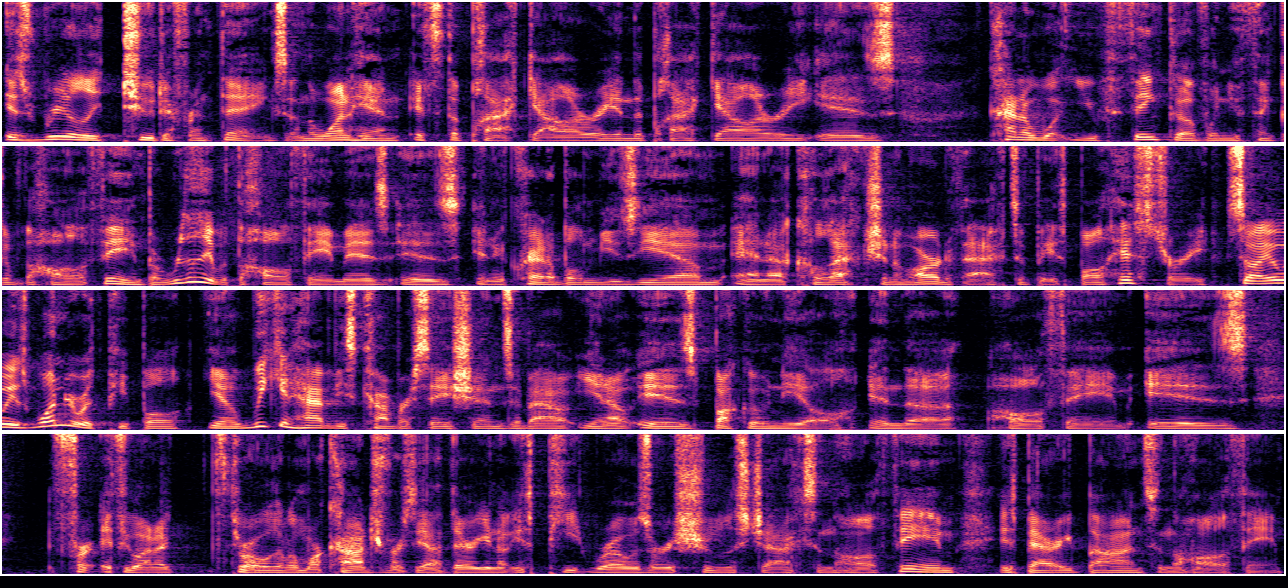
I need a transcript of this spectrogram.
is really two different things. On the one hand, it's the plaque gallery, and the plaque gallery is kind of what you think of when you think of the Hall of Fame. But really, what the Hall of Fame is, is an incredible museum and a collection of artifacts of baseball history. So I always wonder with people, you know, we can have these conversations about, you know, is Buck O'Neil in the Hall of Fame? Is for if you want to throw a little more controversy out there, you know, is Pete Rose or is Shoeless Jackson in the Hall of Fame? Is Barry Bonds in the Hall of Fame?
